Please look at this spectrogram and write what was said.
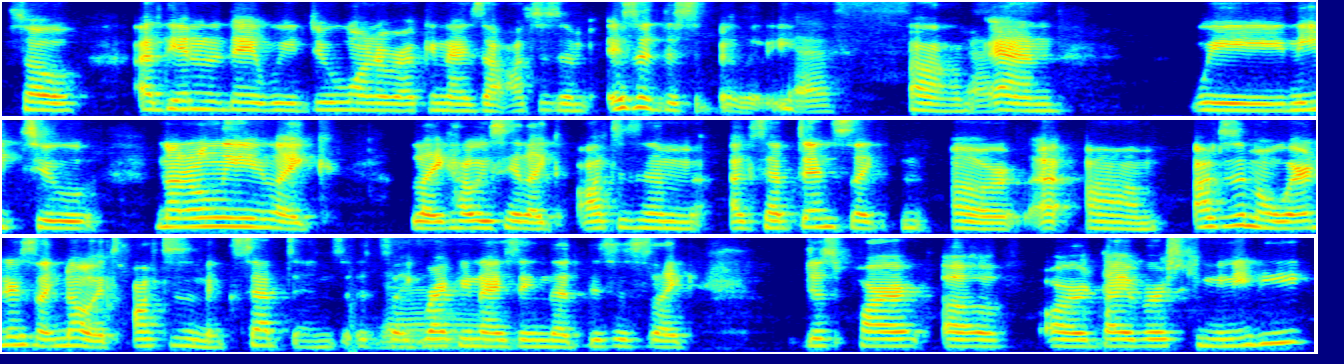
so at the end of the day, we do want to recognize that autism is a disability. Yes. Um, yes. And we need to not only like like how we say like autism acceptance like or uh, um autism awareness like no it's autism acceptance it's yeah. like recognizing that this is like just part of our diverse community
